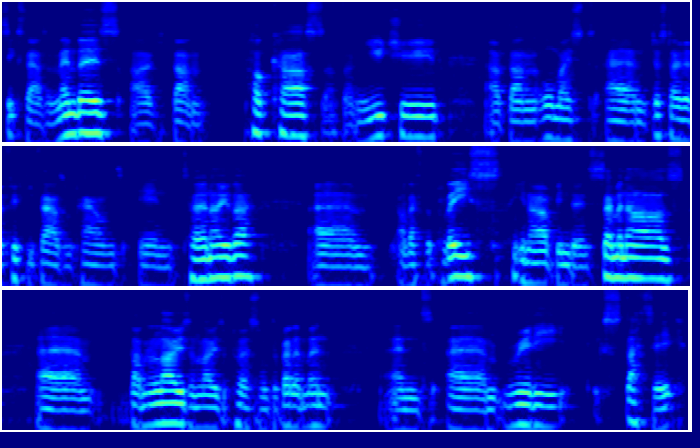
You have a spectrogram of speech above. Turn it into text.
6,000 members. I've done podcasts, I've done YouTube, I've done almost um, just over £50,000 in turnover. Um, I left the police, you know, I've been doing seminars, um, done loads and loads of personal development, and um, really ecstatic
